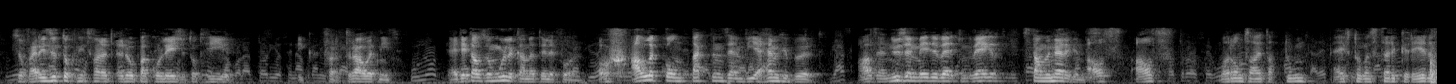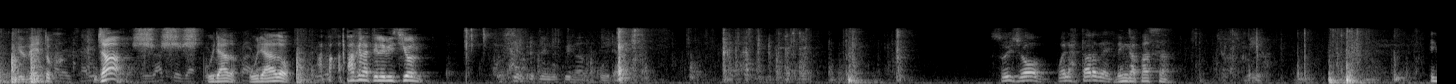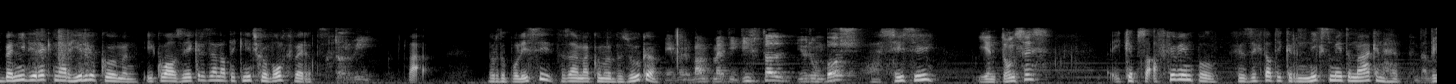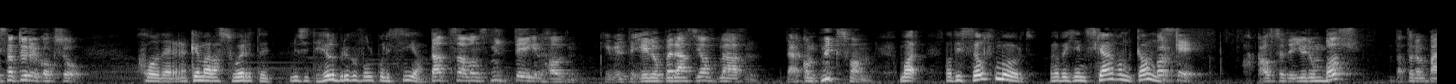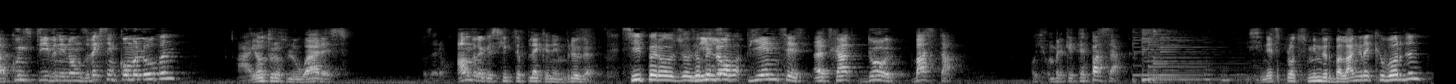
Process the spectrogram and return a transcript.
Zover is het toch niet van het Europa College tot hier. Ik vertrouw het niet. Hij deed al zo moeilijk aan de telefoon. Och, alle contacten zijn via hem gebeurd. Als hij nu zijn medewerking weigert, staan we nergens. Als, als. Waarom zou hij dat doen? Hij heeft toch een sterke reden. Je weet toch... Ja! Shh, shh, shh. Cuidado, cuidado. Apa- Apaga la televisión. Siempre tengo cuidado, cuidado. Soy yo. Buenas tardes. Venga, pasa. Ik ben niet direct naar hier gekomen. Ik wou zeker zijn dat ik niet gevolgd werd. Door wie? Maar, door de politie. Ze zijn mij komen bezoeken. In verband met die diefstal, Jeroen Bosch? Ah, Si, si. Y entonces? Ik heb ze afgewimpeld. Gezegd dat ik er niks mee te maken heb. Dat is natuurlijk ook zo. Joder, que mala suerte. Nu zit heel Brugge vol politia. Dat zal ons niet tegenhouden. Je wilt de hele operatie afblazen. Daar komt niks van. Maar dat is zelfmoord. We hebben geen schijn van kans. Por qué? A causa de Jeroen Bosch? Dat er een paar kunstdieven in onze weg zijn komen lopen? Hay otros lugares. Er zijn nog andere geschikte plekken in Brugge. Si, pero yo, yo Ni pensaba... lo pienses. Het gaat door. Basta. Oye, hombre, ¿qué te pasa? Is Ines plots minder belangrijk geworden?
